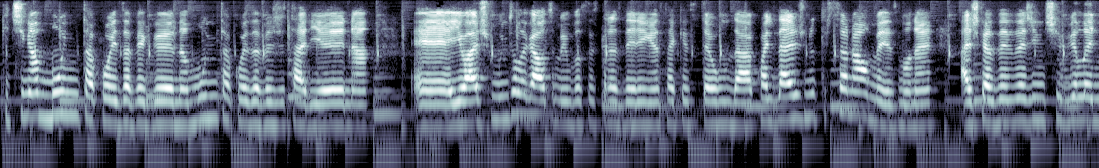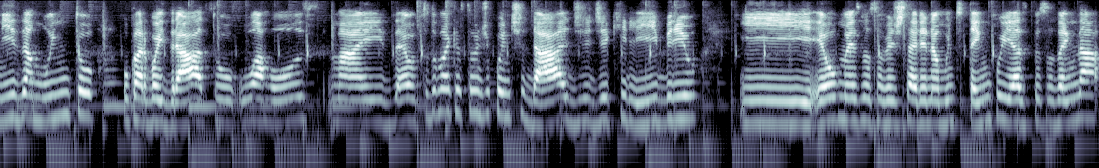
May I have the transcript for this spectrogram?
que tinha muita coisa vegana, muita coisa vegetariana. É, e eu acho muito legal também vocês trazerem essa questão da qualidade nutricional mesmo, né? Acho que às vezes a gente vilaniza muito o carboidrato, o arroz, mas é tudo uma questão de quantidade, de equilíbrio. E eu mesma sou vegetariana há muito tempo e as pessoas ainda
